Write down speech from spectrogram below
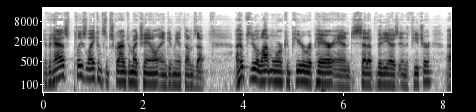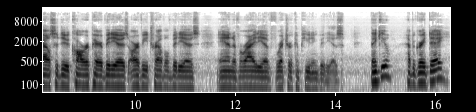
If it has, please like and subscribe to my channel and give me a thumbs up. I hope to do a lot more computer repair and setup videos in the future. I also do car repair videos, RV travel videos, and a variety of retro computing videos. Thank you. Have a great day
